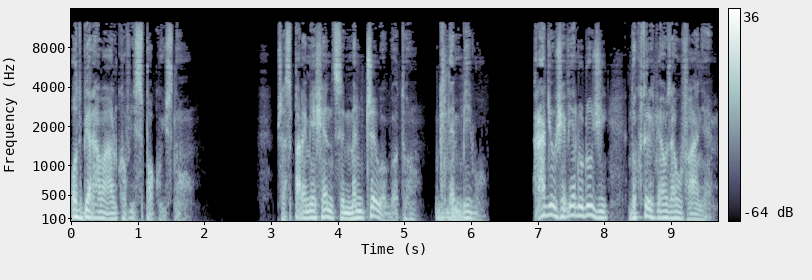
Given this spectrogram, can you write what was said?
odbierała Alkowi spokój snu. Przez parę miesięcy męczyło go to, gnębiło. Radził się wielu ludzi, do których miał zaufanie.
